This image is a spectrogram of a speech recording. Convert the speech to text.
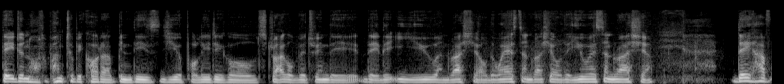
they do not want to be caught up in this geopolitical struggle between the, the, the, EU and Russia, or the West and Russia, or the US and Russia. They have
